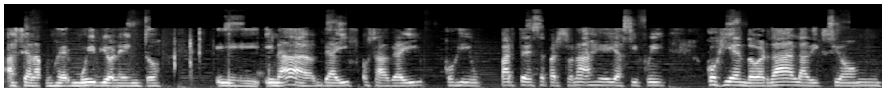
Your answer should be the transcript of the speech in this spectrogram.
hacia la mujer, muy violento. Y, nada, de ahí, o sea, de ahí cogí parte de ese personaje y así fui cogiendo, ¿verdad? La adicción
